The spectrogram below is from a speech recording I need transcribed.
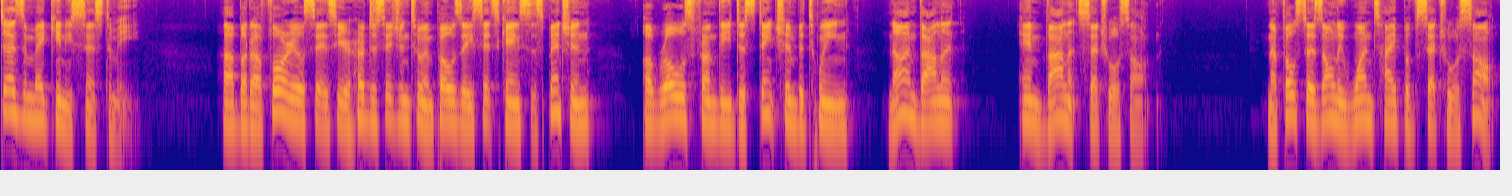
Doesn't make any sense to me. Uh, but uh, Florio says here her decision to impose a six game suspension arose from the distinction between nonviolent and violent sexual assault. Now, folks, there's only one type of sexual assault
